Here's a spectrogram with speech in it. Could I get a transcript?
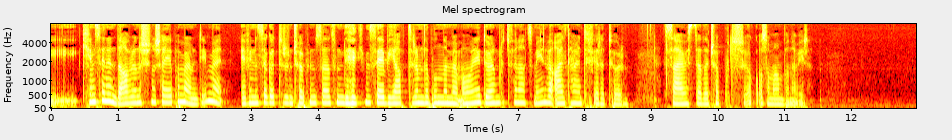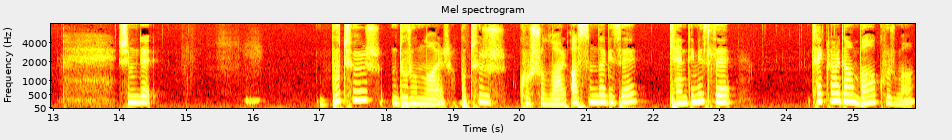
Ee, kimsenin davranışını şey yapamıyorum değil mi? Evinize götürün, çöpünüzü atın diye kimseye bir yaptırımda bulunamıyorum. Ama ne diyorum lütfen atmayın ve alternatif yaratıyorum. Serviste de çöp kutusu yok o zaman bana verin. Şimdi bu tür durumlar, bu tür koşullar aslında bize kendimizle tekrardan bağ kurma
